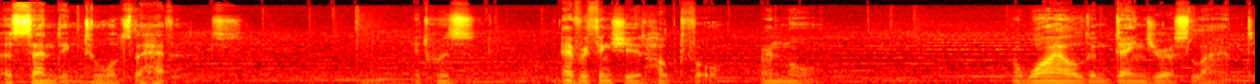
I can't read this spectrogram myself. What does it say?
ascending towards the heavens. It was everything she had hoped for, and more. A wild and dangerous land.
